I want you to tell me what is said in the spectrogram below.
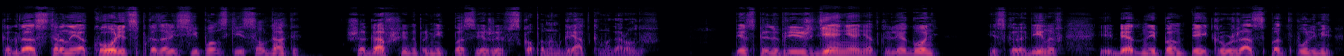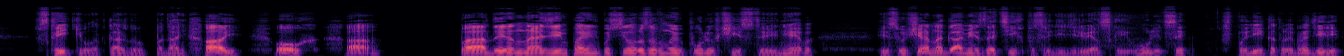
когда с стороны околиц показались японские солдаты, шагавшие напрямик по свежевскопанным грядкам огородов. Без предупреждения они открыли огонь из карабинов, и бедный Помпей, кружась под пулями, вскрикивал от каждого попадания. «Ай! Ох! А!» Падая на земь, парень пустил разовную пулю в чистое небо и, суча ногами, затих посреди деревенской улицы, в пыли которой бродили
